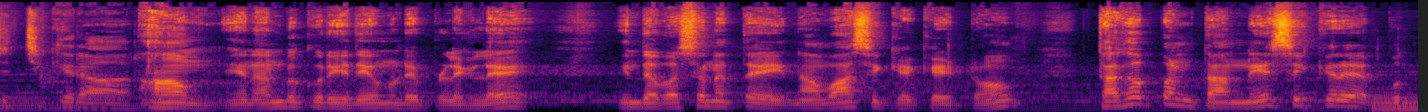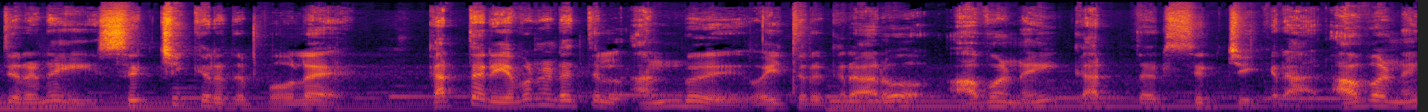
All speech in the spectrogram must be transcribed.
சிச்சிக்கிறார். ஆம் என் அன்புக்குரிய தேவனுடைய பிள்ளைகளே இந்த வசனத்தை நான் வாசிக்க கேட்டோம். தகப்பன் தான் நேசிக்கிற புத்திரனை சிட்சிக்கிறது போல கர்த்தர் எவனிடத்தில் அன்பு வைத்திருக்கிறாரோ அவனை கர்த்தர் சிர்ச்சிக்கிறார் அவனை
